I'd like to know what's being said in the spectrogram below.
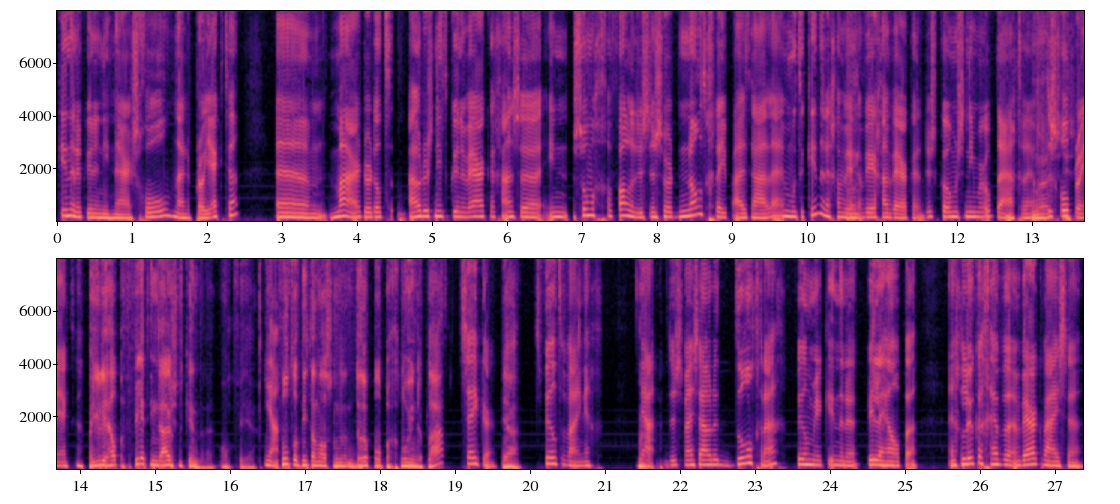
Kinderen kunnen niet naar school, naar de projecten. Ehm, maar doordat ouders niet kunnen werken, gaan ze in sommige gevallen dus een soort noodgreep uithalen. En moeten kinderen gaan weer, Hmm. weer gaan werken. Dus komen ze niet meer opdagen Nee, op de precies. schoolprojecten. Maar jullie helpen 14.000 kinderen ongeveer. Ja. Voelt dat niet dan als een, druppel op een gloeiende plaat? Zeker. Ja. Het is veel te weinig. Ja. Ja, dus wij zouden dolgraag veel meer kinderen willen helpen. En gelukkig hebben we een werkwijze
